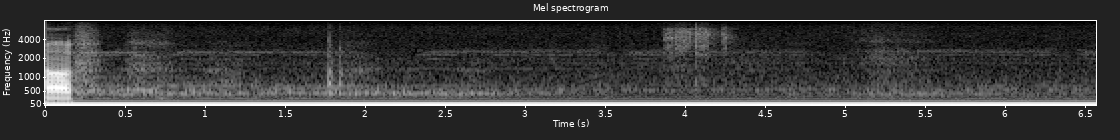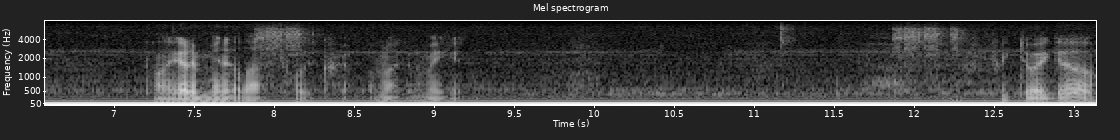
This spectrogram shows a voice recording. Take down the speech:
Off. Only got a minute left. Holy crap, I'm not gonna make it. Where freak do I go?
